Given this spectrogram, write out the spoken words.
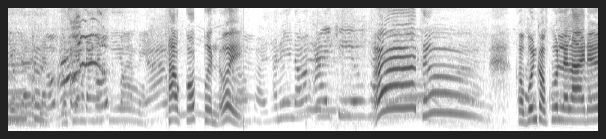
คิคิววอย่าอย่าอย่าเสียงดังนะคิวเท่ากบเพิ่นเอ้ยอันนี้น้องไอคิวค่ะอ้าทูขอบคุญขอบคุณหลายๆเด้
